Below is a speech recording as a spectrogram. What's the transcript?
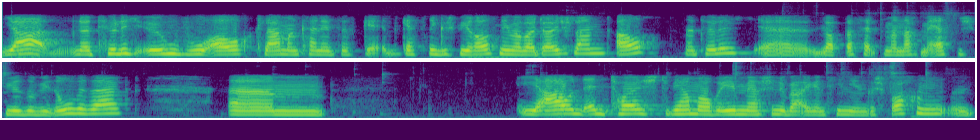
ja, natürlich irgendwo auch, klar, man kann jetzt das gestrige Spiel rausnehmen, aber Deutschland auch, natürlich. Ich äh, glaube, das hätte man nach dem ersten Spiel sowieso gesagt. Ähm, ja, und enttäuscht. Wir haben auch eben ja schon über Argentinien gesprochen.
